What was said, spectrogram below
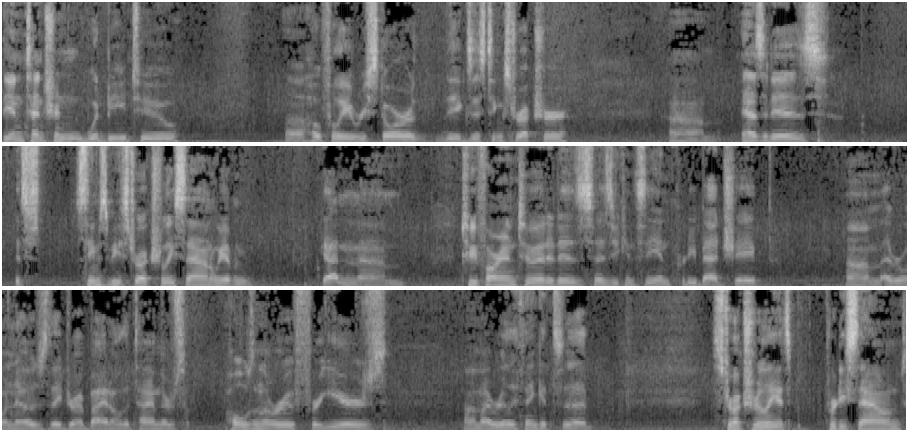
the intention would be to uh, hopefully restore the existing structure um, as it is. It seems to be structurally sound. We haven't gotten um, too far into it. It is, as you can see, in pretty bad shape. Um, everyone knows they drive by it all the time. There's holes in the roof for years. Um, I really think it's a, structurally it's pretty sound.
